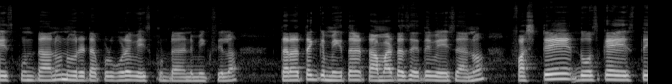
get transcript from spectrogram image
వేసుకుంటాను. నూరేటప్పుడు కూడా వేసుకుంటానండి మిక్సీలో. తర్వాత ఇంకా మిగతా టమాటాస్ అయితే వేసాను. ఫస్టే దోసకాయ వేస్తే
